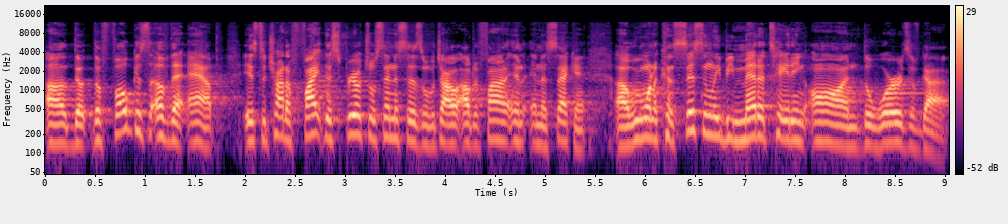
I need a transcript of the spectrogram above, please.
uh, the, the focus of the app is to try to fight the spiritual cynicism, which I'll, I'll define in, in a second. Uh, we want to consistently be meditating on the words of God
